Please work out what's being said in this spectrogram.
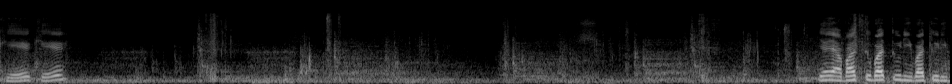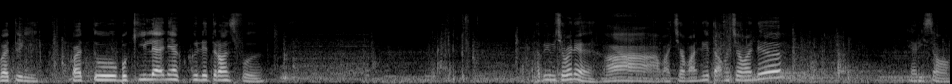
Okay okay Ya ya batu-batu ni Batu ni batu ni Batu berkilat ni aku kena transfer Tapi macam mana? Ha, macam mana tak macam mana? Ya risau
